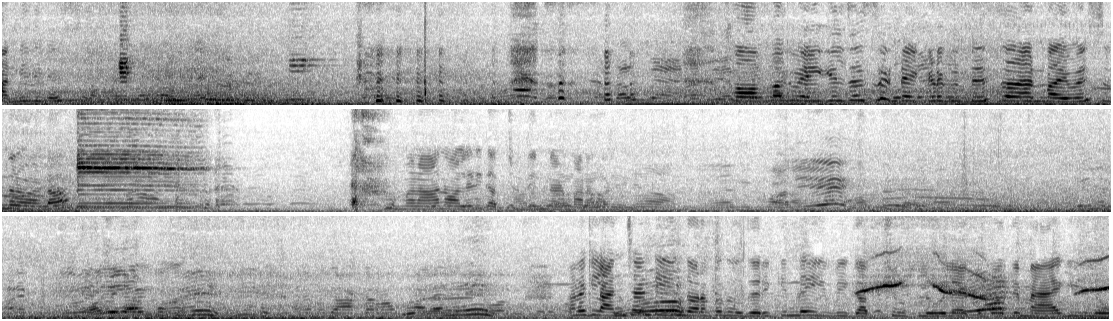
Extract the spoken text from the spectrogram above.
అన్ని తినేస్తున్నాం మా అమ్మకి వెహికల్స్ వస్తుంటే ఎక్కడ గుర్తిస్తుంది అని భయం వేస్తుంది అనమాట మా నాన్న ఆల్రెడీ గప్చు తిన్నాడు మనం మనకి లంచ్ అంటే ఏం దొరకదు. దొరికిందే ఇవి గప్చూప్లు లేకపోతే మ్యాగీలు.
